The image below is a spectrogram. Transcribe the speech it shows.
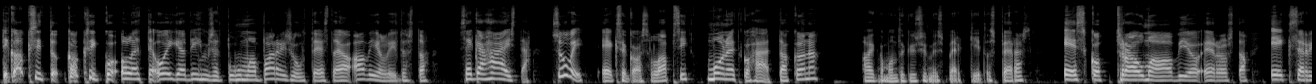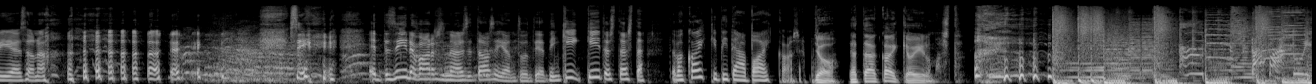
te kaksikko, kaksikko olette oikeat ihmiset puhumaan parisuhteesta ja avioliitosta sekä häistä. Suvi, eikö se kanssa lapsi? Monetko häät takana? Aika monta kysymysmerkkiä tuossa perässä. Esko trauma-avioerosta, eksäriesana. si- että siinä varsinaiset asiantuntijat. Niin ki- kiitos tästä. Tämä kaikki pitää paikkaansa. Joo, ja tämä kaikki on ilmasta. Tapahtui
